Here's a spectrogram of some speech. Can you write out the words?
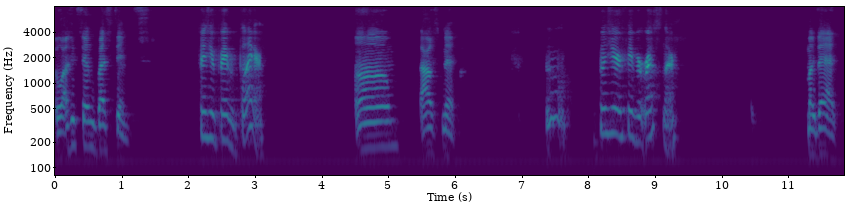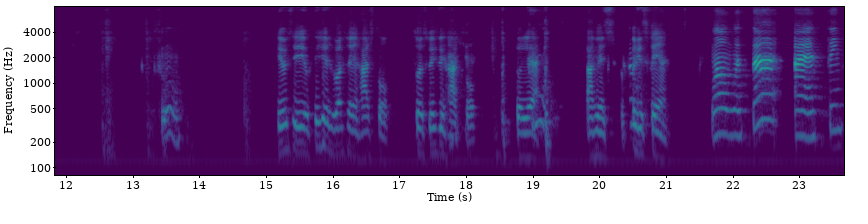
The Washington Redskins. Who's your favorite player? Um, Al Smith. Cool. Who's your favorite wrestler? My dad. Cool. He was he, he was wrestling in high school, so it's basically high school. So yeah, Cool. I'm his biggest fan. Well, with that, I think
